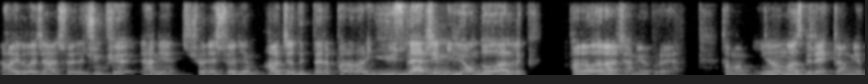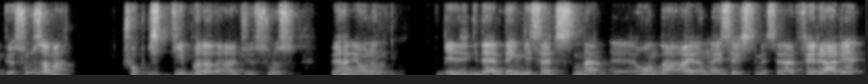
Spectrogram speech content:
ayrılacağını söyledi. Çünkü hani şöyle söyleyeyim harcadıkları paralar yüzlerce milyon dolarlık paralar harcanıyor buraya. Tamam inanılmaz bir reklam yapıyorsunuz ama çok ciddi paralar harcıyorsunuz ve hani onun gelir gider dengesi açısından e, Honda ayrılmayı seçti mesela. Ferrari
